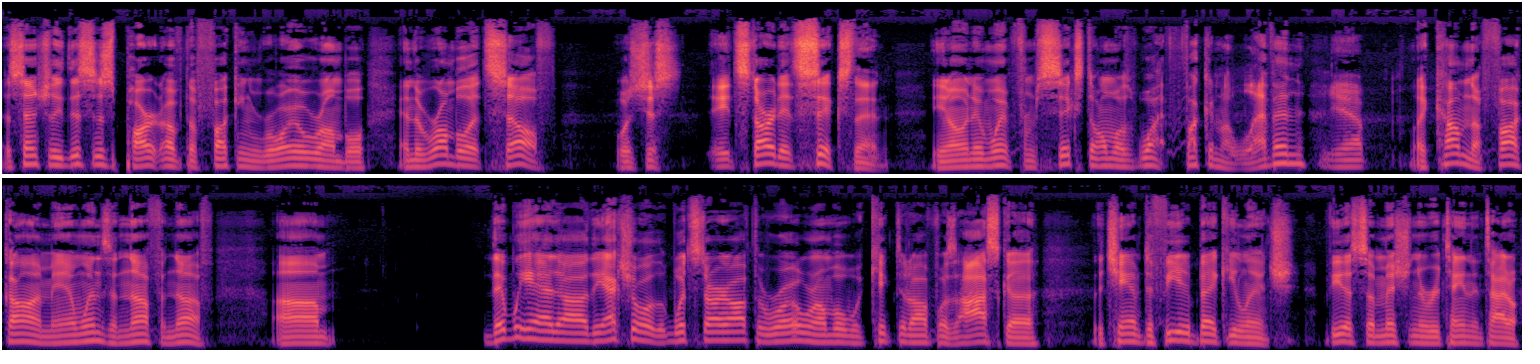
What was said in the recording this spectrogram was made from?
Essentially, this is part of the fucking Royal Rumble, and the Rumble itself was just it started at six then, you know, and it went from six to almost what fucking eleven. yep. Like, come the fuck on, man. When's enough enough? Um, then we had uh, the actual what started off the Royal Rumble. What kicked it off was Asuka, the champ, defeated Becky Lynch via submission to retain the title.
